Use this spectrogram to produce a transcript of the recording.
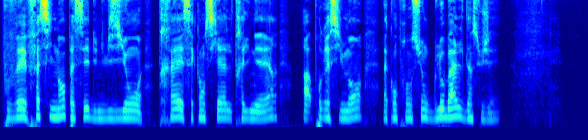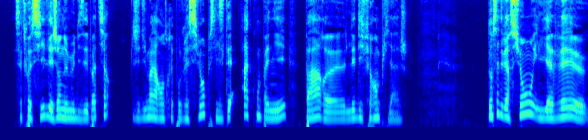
pouvaient facilement passer d'une vision très séquentielle, très linéaire, à progressivement la compréhension globale d'un sujet. Cette fois-ci, les gens ne me disaient pas tiens, j'ai du mal à rentrer progressivement parce qu'ils étaient accompagnés par euh, les différents pliages. Dans cette version, il y avait euh,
